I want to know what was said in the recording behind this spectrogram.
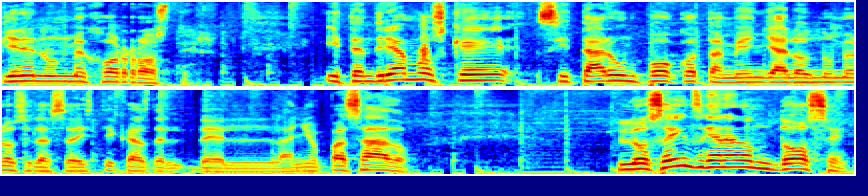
tienen un mejor roster. Y tendríamos que citar un poco también ya los números y las estadísticas del, del año pasado. Los Saints ganaron 12.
